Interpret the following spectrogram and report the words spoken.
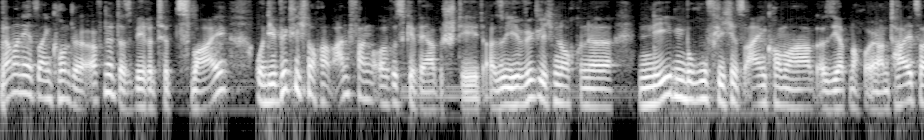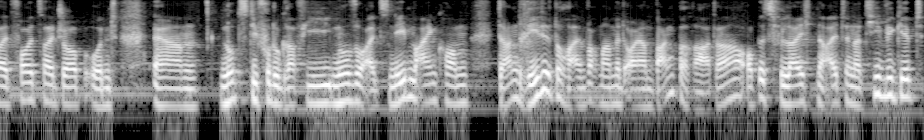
Wenn man jetzt ein Konto eröffnet, das wäre Tipp 2, und ihr wirklich noch am Anfang eures Gewerbes steht, also ihr wirklich noch ein nebenberufliches Einkommen habt, also ihr habt noch euren Teilzeit-, Vollzeitjob und ähm, nutzt die Fotografie nur so als Nebeneinkommen, dann redet doch einfach mal mit eurem Bankberater, ob es vielleicht eine Alternative gibt,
